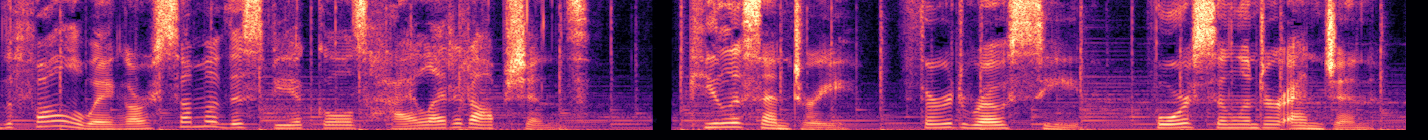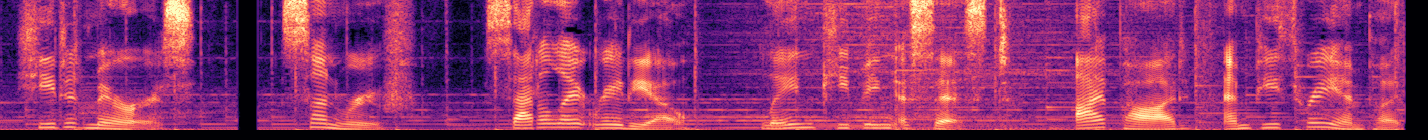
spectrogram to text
The following are some of this vehicle's highlighted options. Keyless entry, third row seat, four-cylinder engine, heated mirrors, sunroof, satellite radio, lane keeping assist, iPod, MP3 input,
